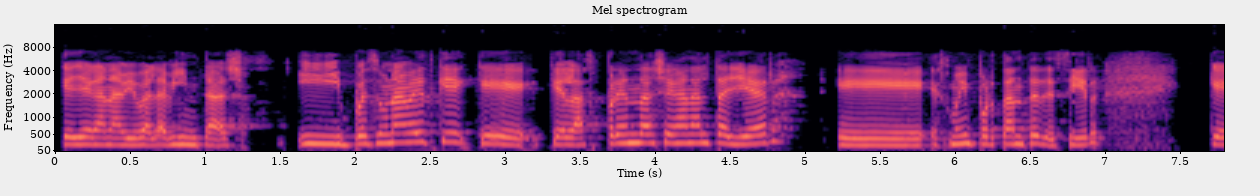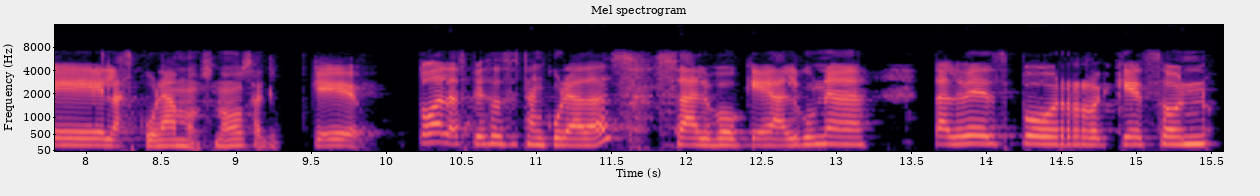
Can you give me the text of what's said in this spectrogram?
que llegan a Viva la Vintage. Y pues una vez que, las prendas llegan al taller, eh, es muy importante decir que las curamos, ¿no? O sea, que todas las piezas están curadas, salvo que alguna, tal vez porque son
